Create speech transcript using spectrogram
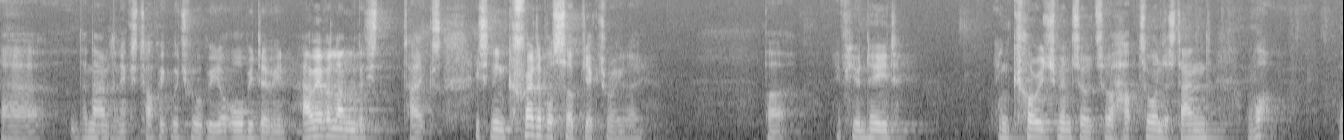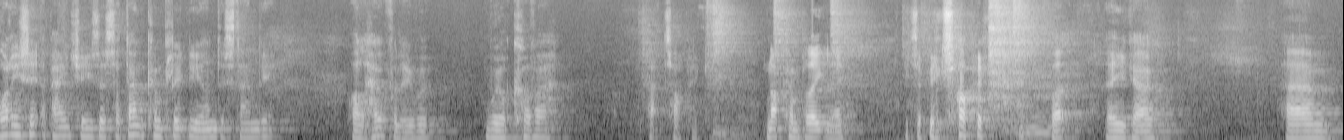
uh, the name of the next topic, which we'll be all be doing, however long this takes. It's an incredible subject, really. But if you need encouragement to, to help to understand what what is it about Jesus? I don't completely understand it. Well, hopefully we we'll cover that topic. Mm. Not completely, it's a big topic, mm. but there you go. Um,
